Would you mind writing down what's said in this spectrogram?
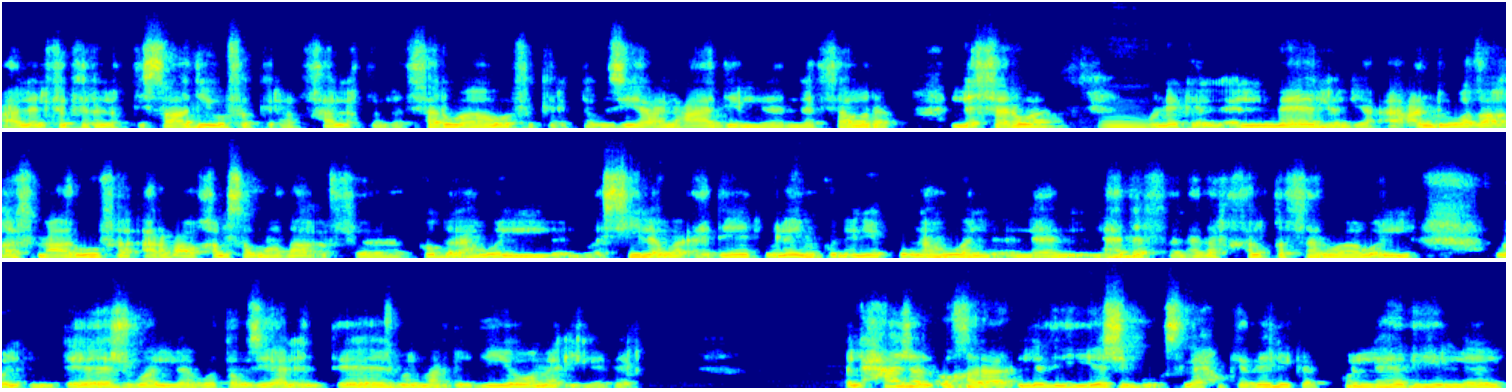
على الفكر الاقتصادي وفكر خلق الثروة وفكر التوزيع العادل للثورة للثروة. هناك المال اللي عنده وظائف معروفة أربع وخمسه وظائف كبرى هو الوسيلة وأداة ولا يمكن أن يكون هو الهدف الهدف خلق الثروة والإنتاج وتوزيع الإنتاج والمردودية وما إلى ذلك. الحاجة الأخرى الذي يجب إصلاحه كذلك كل هذه ال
